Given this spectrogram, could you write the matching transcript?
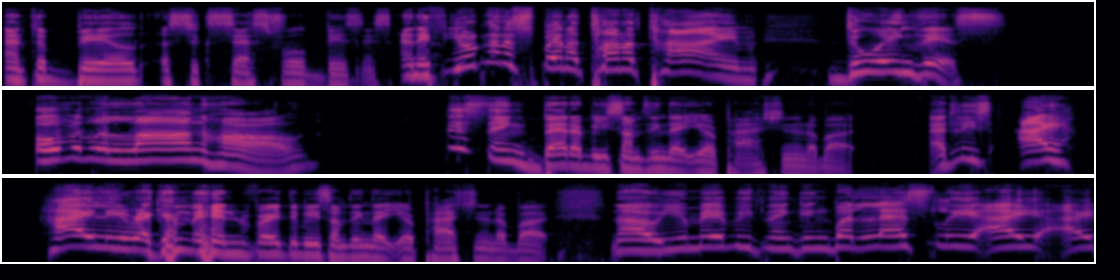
and to build a successful business. And if you're going to spend a ton of time doing this over the long haul, this thing better be something that you're passionate about. At least I highly recommend for it to be something that you're passionate about. Now, you may be thinking, but Leslie, I, I,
